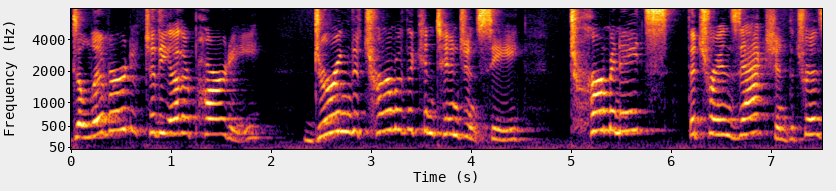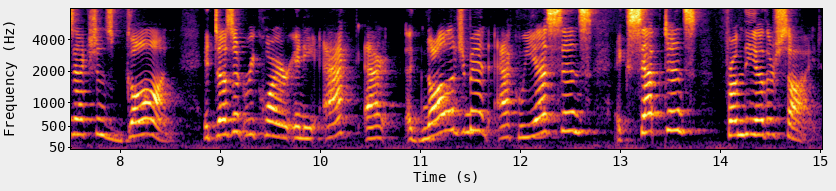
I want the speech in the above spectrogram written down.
delivered to the other party during the term of the contingency terminates the transaction. The transaction's gone. It doesn't require any ac- ac- acknowledgement, acquiescence, acceptance from the other side.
